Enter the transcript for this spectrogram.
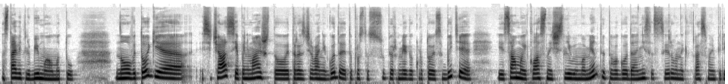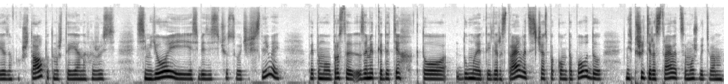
оставить любимую Алмату. Но в итоге сейчас я понимаю, что это разочарование года, это просто супер-мега крутое событие, и самые классные счастливые моменты этого года, они ассоциированы как раз с моим переездом в Кокштау, потому что я нахожусь с семьей, и я себя здесь чувствую очень счастливой. Поэтому просто заметка для тех, кто думает или расстраивается сейчас по какому-то поводу, не спешите расстраиваться, может быть, вам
